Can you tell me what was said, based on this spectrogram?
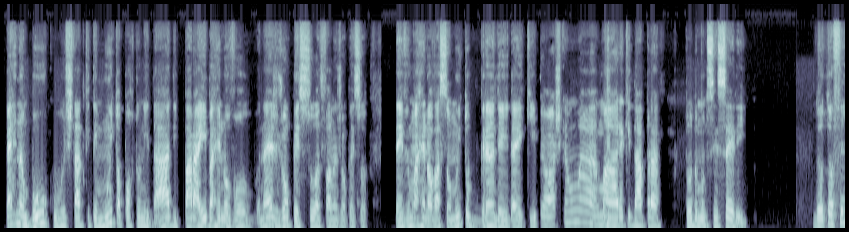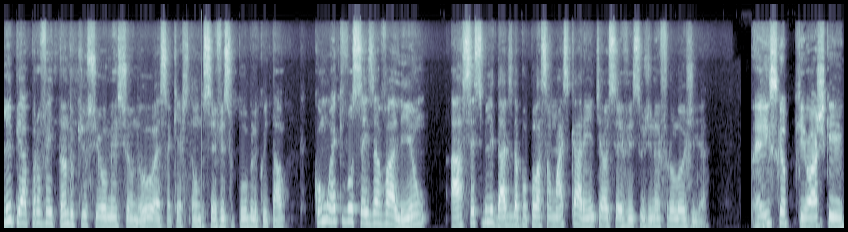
Pernambuco, o estado que tem muita oportunidade, Paraíba renovou, né, João Pessoa, falando João Pessoa, teve uma renovação muito grande aí da equipe, eu acho que é uma, uma área que dá para todo mundo se inserir. Doutor Felipe, aproveitando que o senhor mencionou essa questão do serviço público e tal, como é que vocês avaliam a acessibilidade da população mais carente aos serviços de nefrologia? É isso que eu, que eu acho que,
